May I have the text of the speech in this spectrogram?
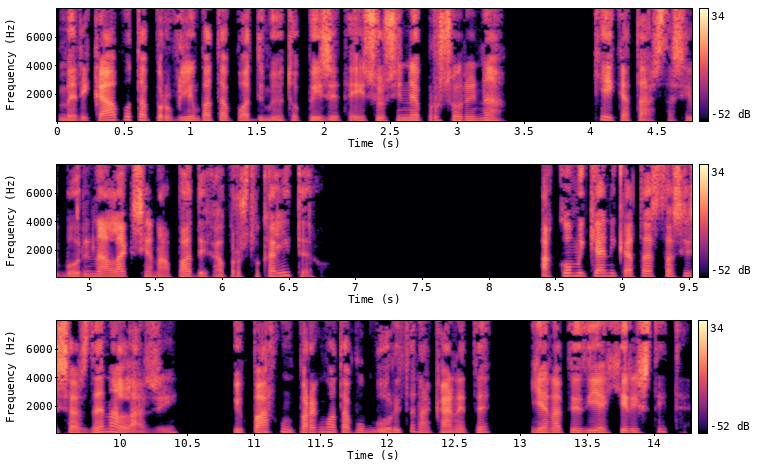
Μερικά από τα προβλήματα που αντιμετωπίζετε ίσως είναι προσωρινά και η κατάσταση μπορεί να αλλάξει αναπάντεχα προς το καλύτερο. Ακόμη και αν η κατάστασή σας δεν αλλάζει, υπάρχουν πράγματα που μπορείτε να κάνετε για να τη διαχειριστείτε.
